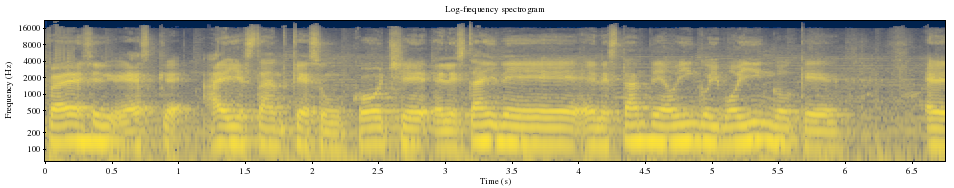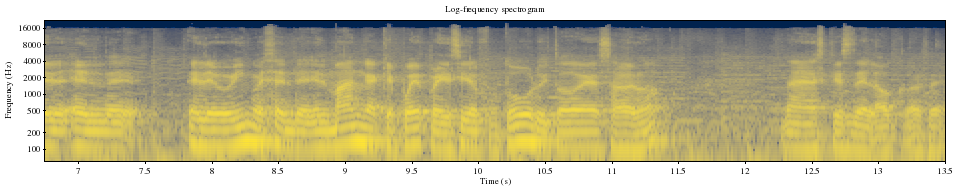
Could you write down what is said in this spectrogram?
Puede decir, es que hay stand que es un coche, el stand de, el stand de Oingo y Boingo, que el, el de Oingo es el del manga que puede predecir el futuro y todo eso, ¿no? Nada, es que es de locos, eh.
